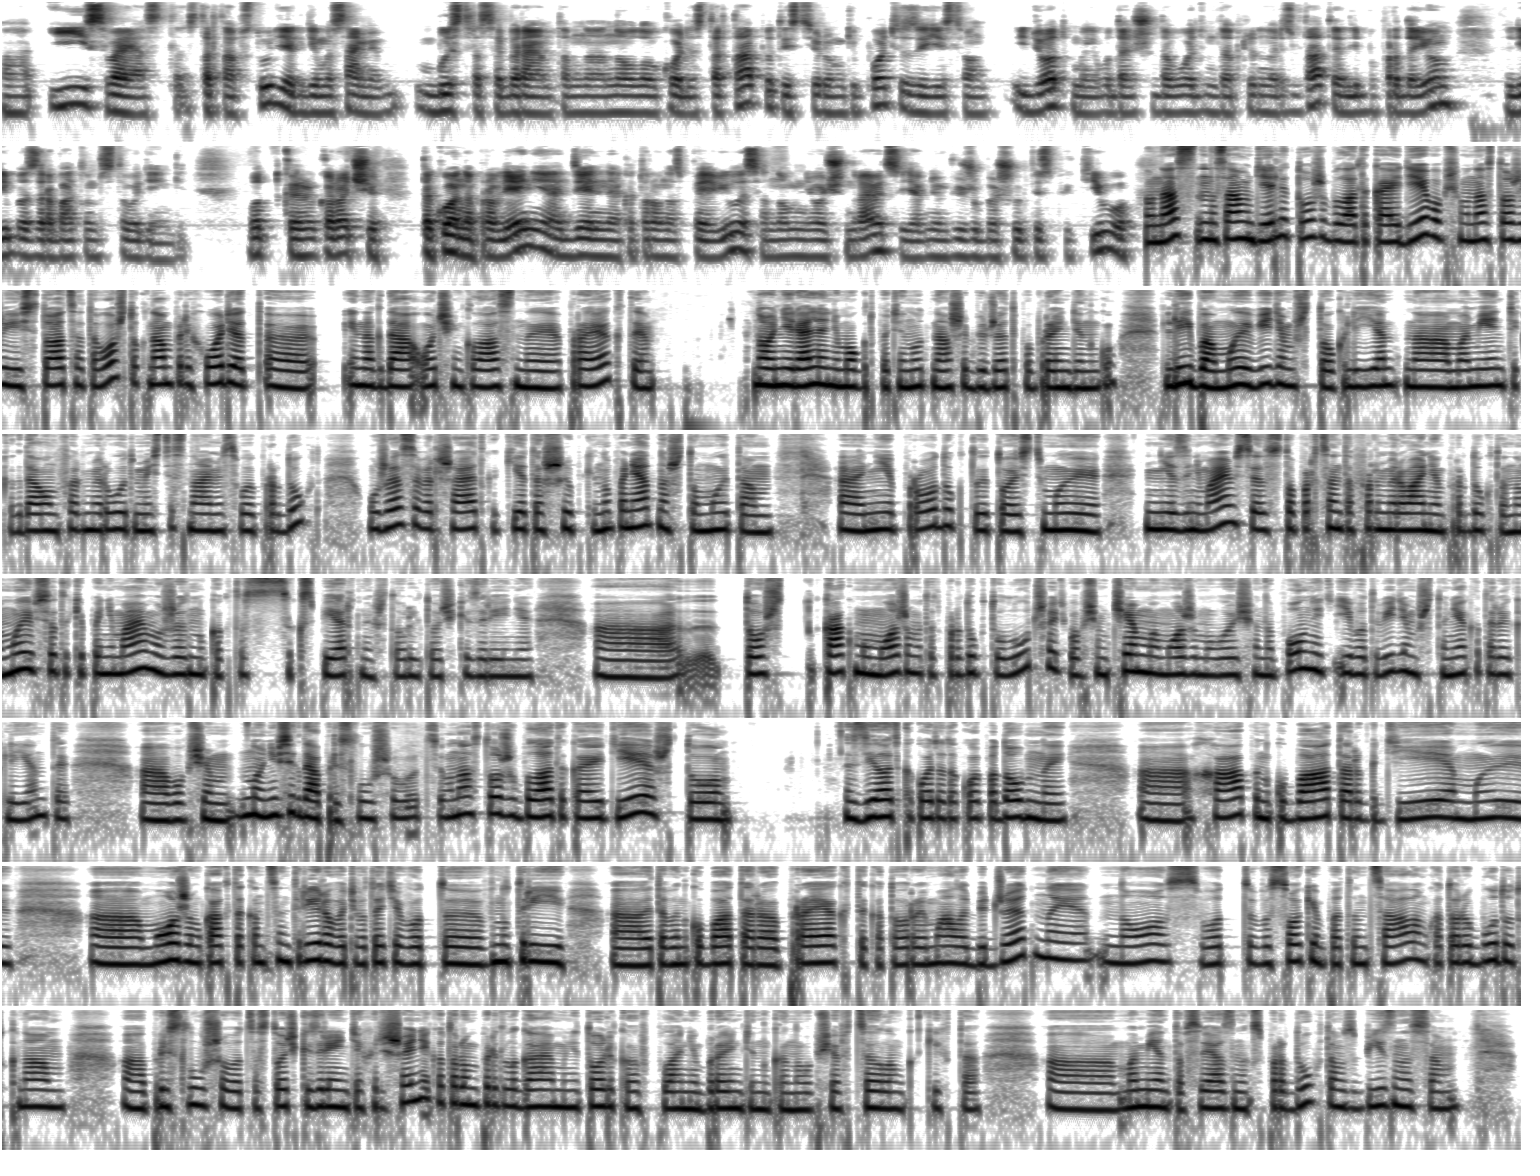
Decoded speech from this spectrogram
А, и своя стартап-студия, где мы сами быстро собираем там на no-low-code е стартапы, тестируем гипотезы. Если он идет, мы его дальше доводим до определенного результата, либо продаем, либо зарабатываем с этого деньги. Вот, короче, такое направление отдельное, которое у нас появилось, оно мне очень нравится, я в нем вижу большую перспективу. У нас на самом деле тоже была такая идея, в общем, у нас тоже есть ситуация того, что к нам приходят э, иногда очень классные проекты, но они реально не могут потянуть наши бюджеты по брендингу. Либо мы видим, что клиент на моменте, когда он формирует вместе с нами свой продукт, уже совершает какие-то ошибки. Ну, понятно, что мы там э, не продукты, то есть мы не занимаемся 100% формированием продукта, но мы все таки понимаем уже, ну, как-то с экспертной, что ли, точки зрения, э, то, как мы можем этот продукт улучшить, в общем, чем мы можем его еще наполнить. И вот видим, что некоторые клиенты, а, в общем, ну, не всегда прислушиваются. И у нас тоже была такая идея, что сделать какой-то такой подобный а, хаб, инкубатор, где мы можем как-то концентрировать вот эти вот э, внутри а, этого инкубатора проекты, которые малобюджетные, но с вот высоким потенциалом, которые будут к нам а, прислушиваться с точки зрения тех решений, которые мы предлагаем, не только в плане брендинга, но вообще в целом каких-то моментов, связанных с продуктом, с бизнесом.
